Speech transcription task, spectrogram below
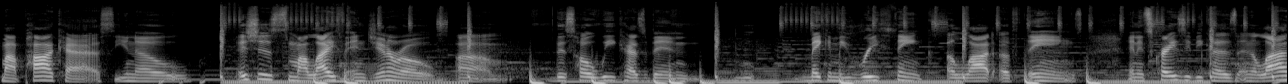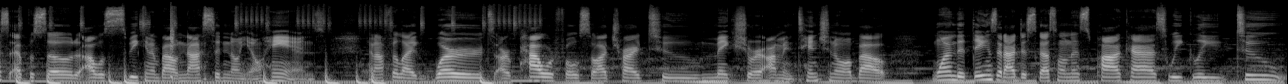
my podcast. You know, it's just my life in general. Um, this whole week has been making me rethink a lot of things. And it's crazy because in the last episode, I was speaking about not sitting on your hands. And I feel like words are powerful. So I try to make sure I'm intentional about one of the things that I discuss on this podcast weekly, two,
